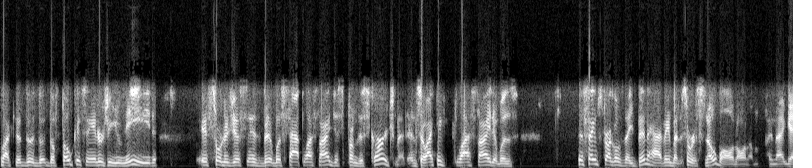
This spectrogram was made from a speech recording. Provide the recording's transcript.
like the, the the focus and energy you need, is sort of just has been was sapped last night just from discouragement. And so I think last night it was the same struggles they've been having, but it sort of snowballed on them in that game.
